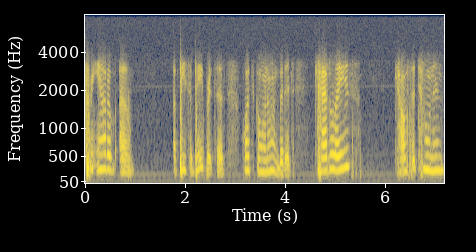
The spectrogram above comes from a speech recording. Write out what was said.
print out a, a a piece of paper. It says what's going on, but it's catalase, calcitonin,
